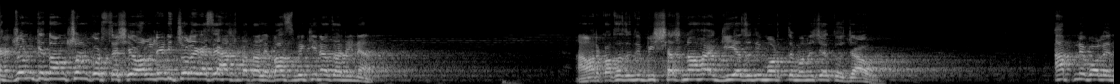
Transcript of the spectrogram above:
একজনকে দংশন করছে সে অলরেডি চলে গেছে হাসপাতালে বাঁচবে কিনা জানি না। আমার কথা যদি বিশ্বাস না হয় গিয়া যদি মরতে মনে চায় তো যাও। আপনি বলেন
